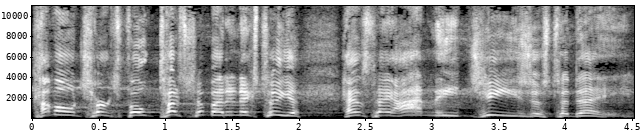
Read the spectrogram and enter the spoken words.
Come on, church folk, touch somebody next to you and say, I need Jesus today.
